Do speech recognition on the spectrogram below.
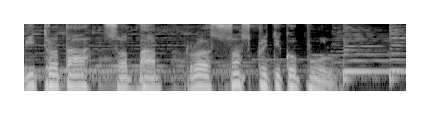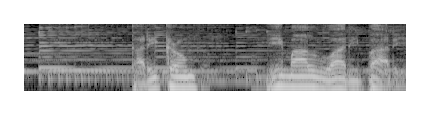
मित्रता सद्भाव र संस्कृतिको पुल। कार्यक्रम हिमाल वारिपारी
